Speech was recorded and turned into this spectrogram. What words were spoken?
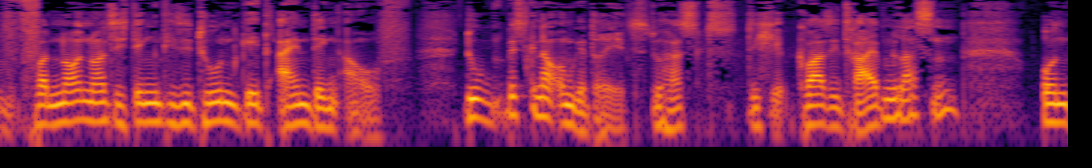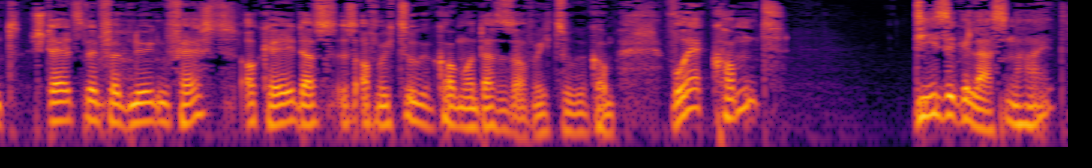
von 99 Dingen, die sie tun, geht ein Ding auf. Du bist genau umgedreht. Du hast dich quasi treiben lassen und stellst mit Vergnügen fest, okay, das ist auf mich zugekommen und das ist auf mich zugekommen. Woher kommt diese Gelassenheit?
